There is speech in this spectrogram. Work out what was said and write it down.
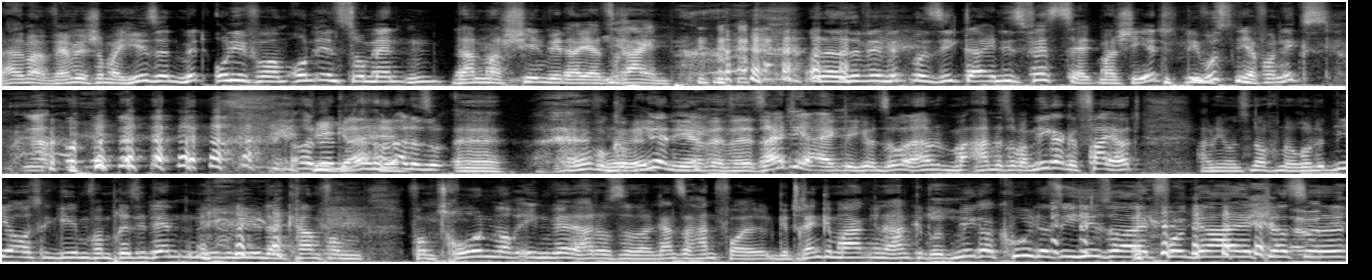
da mal, wenn wir schon mal hier sind mit Uniform und Instrumenten, dann marschieren wir da jetzt rein. und dann sind wir mit Musik da in dieses Festzelt marschiert. Die wussten ja von nix. Ja. Und Wie dann geil. Und alle so, äh, hä, wo kommt ihr denn hier? Wer, wer seid ihr eigentlich? Und so. Und haben, haben das aber mega gefeiert. Haben die uns noch eine Runde Bier ausgegeben vom Präsidenten irgendwie. Dann kam vom, vom Thron noch irgendwer, der hat uns so eine ganze Handvoll Getränkemarken in der Hand gedrückt. Mega cool, dass ihr hier seid. Voll geil, klasse.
